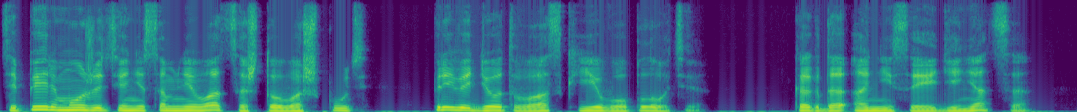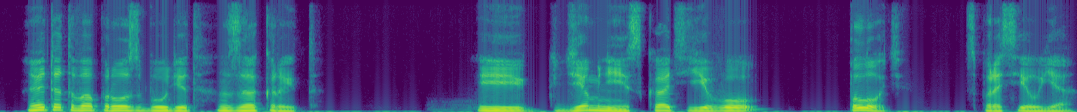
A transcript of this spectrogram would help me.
Теперь можете не сомневаться, что ваш путь приведет вас к его плоти. Когда они соединятся, этот вопрос будет закрыт. «И где мне искать его плоть?» – спросил я.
